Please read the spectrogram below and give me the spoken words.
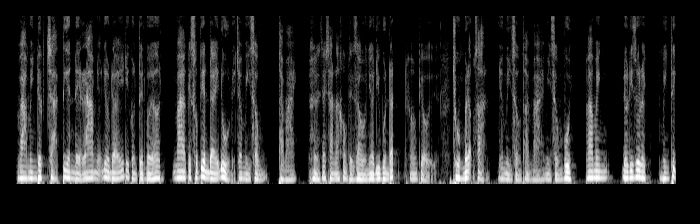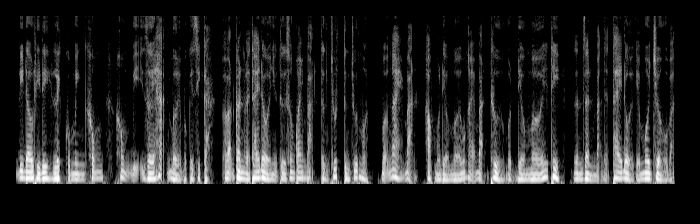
Và mình được trả tiền để làm những điều đấy thì còn tuyệt vời hơn và cái số tiền đấy đủ để cho mình sống thoải mái. Chắc chắn là không thể giàu như đi buôn đất không kiểu chùm bất động sản nhưng mình sống thoải mái mình sống vui. Và mình được đi du lịch mình thích đi đâu thì đi. Lịch của mình không không bị giới hạn bởi một cái gì cả. Và bạn cần phải thay đổi những thứ xung quanh bạn từng chút từng chút một. Mỗi ngày bạn học một điều mới mỗi ngày bạn thử một điều mới thì dần dần bạn sẽ thay đổi cái môi trường của bạn.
